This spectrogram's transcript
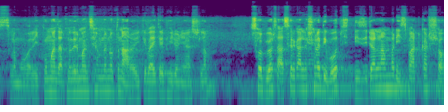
আসসালামু আলাইকুম। আজ আপনাদের মাঝে আমরা নতুন আরও একটি বাইকের ভিডিও নিয়ে আসলাম। সো ভিউয়ার্স আজকের কালেকশনে দিব ডিজিটাল নাম্বার স্মার্ট কার্ড সহ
